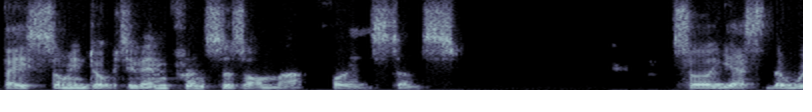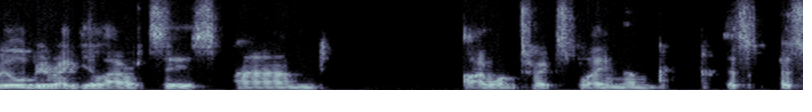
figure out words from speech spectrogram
base some inductive inferences on that, for instance. So, yes, there will be regularities, and I want to explain them as, as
